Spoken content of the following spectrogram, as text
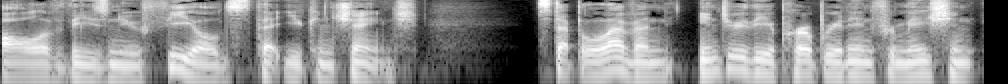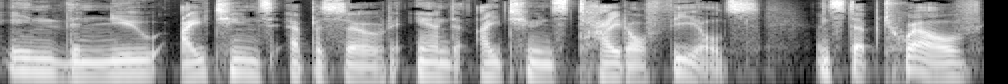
all of these new fields that you can change. Step 11, enter the appropriate information in the new iTunes episode and iTunes title fields. And step 12,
